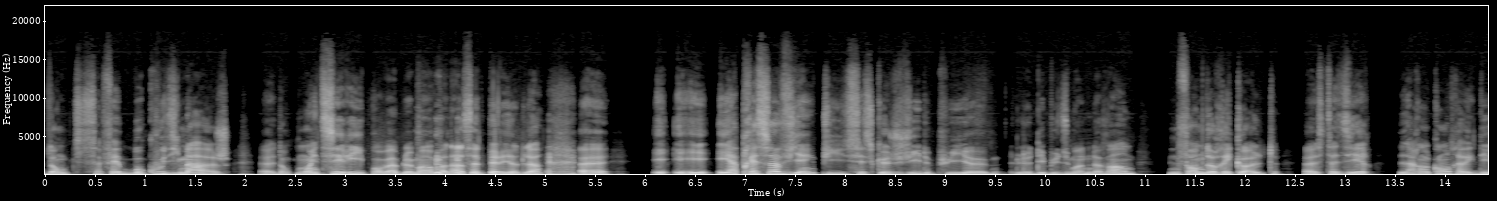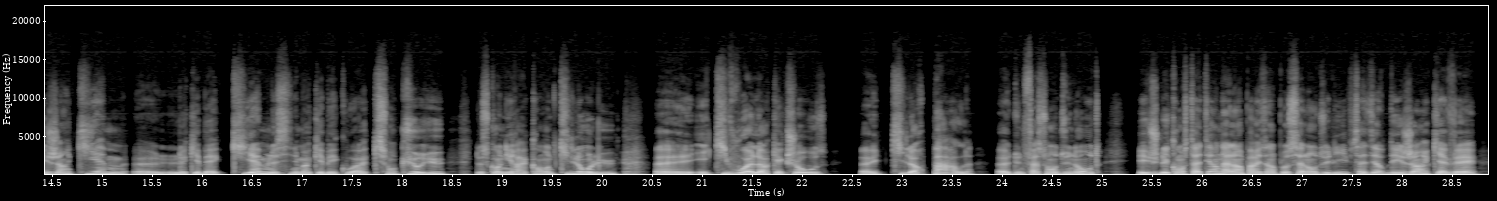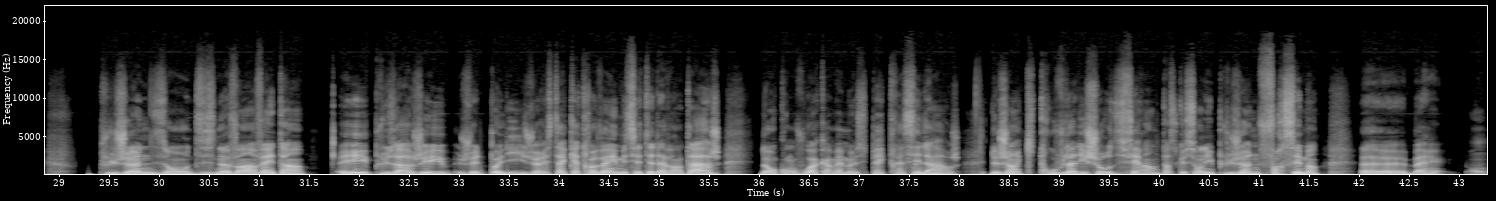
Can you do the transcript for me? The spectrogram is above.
Donc, ça fait beaucoup d'images. Euh, donc, moins de séries probablement pendant cette période-là. Euh, et, après ça vient, puis c'est ce que je vis depuis euh, le début du mois de novembre, une forme de récolte, c'est-à-dire la rencontre avec des gens qui aiment le Québec, qui aiment le cinéma québécois, qui sont curieux de ce qu'on y raconte, qui l'ont lu et qui voient là quelque chose qui leur parle euh, d'une façon ou d'une autre. Et je l'ai constaté en allant, par exemple, au Salon du Livre, c'est-à-dire des gens qui avaient plus jeunes, disons 19 ans, 20 ans, et plus âgés, je vais être poli, je vais rester à 80, mais c'était davantage. Donc, on voit quand même un spectre assez mmh large de gens qui trouvent là des choses différentes, parce que si on est plus jeune, forcément, euh, ben,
